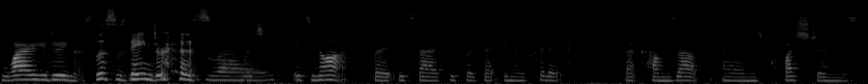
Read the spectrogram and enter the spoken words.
Why are you doing this? This is dangerous Right. which it's not but it's that it's like that inner critic that comes up and questions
